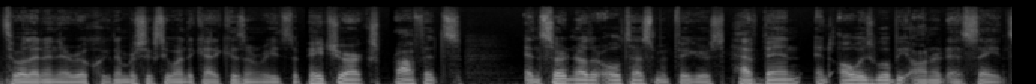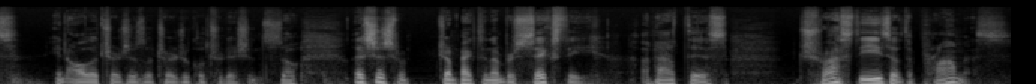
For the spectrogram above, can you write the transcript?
throw that in there real quick. Number 61, the Catechism reads The patriarchs, prophets, and certain other Old Testament figures have been and always will be honored as saints in all the church's liturgical traditions. So let's just jump back to number 60 about this trustees of the promise.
